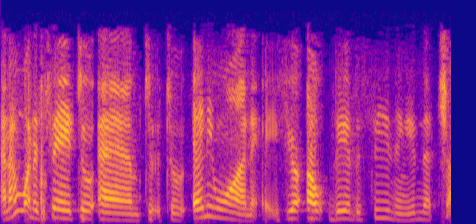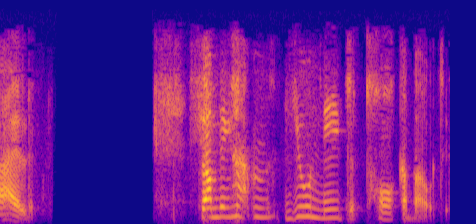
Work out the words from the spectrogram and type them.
and I want to say to um to, to anyone, if you're out there this evening, even a child, something happens, you need to talk about it.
